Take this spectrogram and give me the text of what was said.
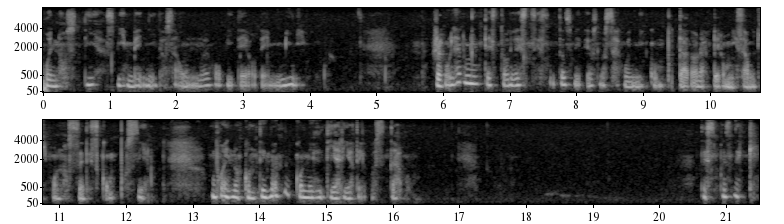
Buenos días, bienvenidos a un nuevo video de Mini. Regularmente estos, estos videos los hago en mi computadora, pero mis audífonos se descompusieron. Bueno, continuando con el diario de Gustavo. Después de que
